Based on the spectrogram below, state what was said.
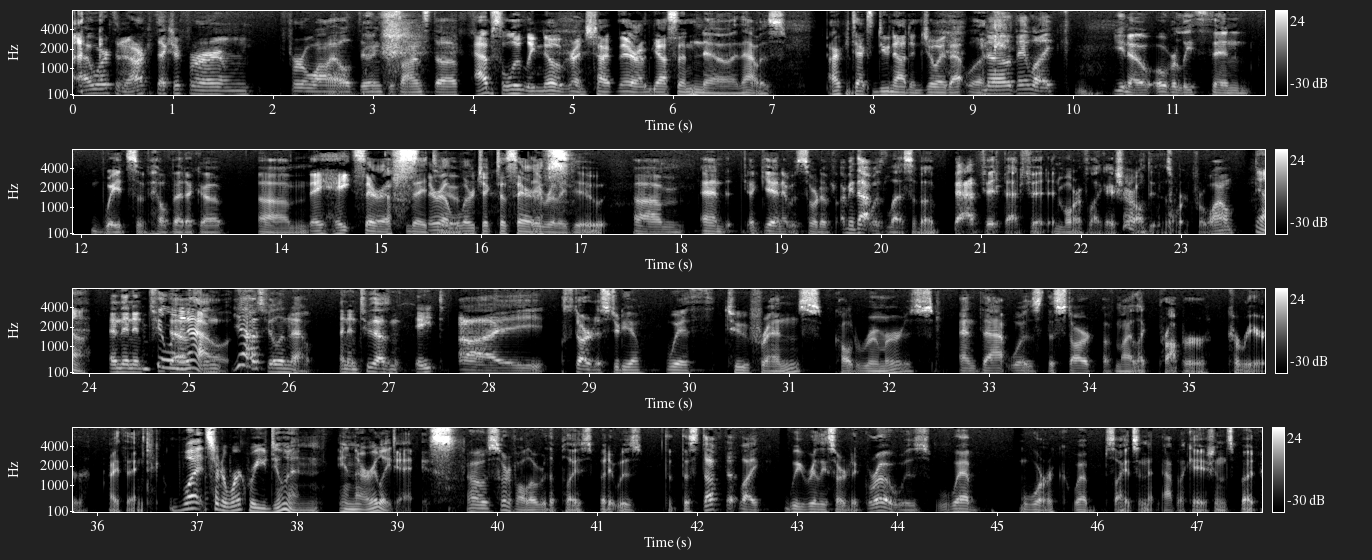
I worked in an architecture firm for a while doing design stuff. Absolutely no grunge type there. I'm guessing No, and that was architects do not enjoy that look. No, they like you know overly thin weights of Helvetica. Um, They hate serifs. They They are do. allergic to serifs. they really do. Um, and again, it was sort of. I mean, that was less of a bad fit, bad fit, and more of like, hey, sure, I'll do this work for a while. Yeah. And then in I'm feeling it 2000 out. Yeah, I was feeling it out. And in 2008, I started a studio with two friends called Rumors, and that was the start of my like proper career. I think. What sort of work were you doing in the early days? Oh, it was sort of all over the place, but it was the, the stuff that like we really started to grow was web work, websites and applications, but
